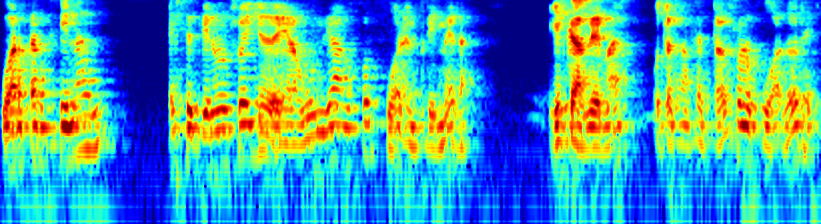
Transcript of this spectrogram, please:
cuarta final, ese tiene un sueño de algún día a lo mejor jugar en primera. Y es que además, otros afectados son los jugadores.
